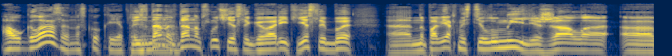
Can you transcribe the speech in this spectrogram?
А у глаза, насколько я То есть в понимаю... данном, в данном случае, если говорить, если бы э, на поверхности Луны лежала э,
